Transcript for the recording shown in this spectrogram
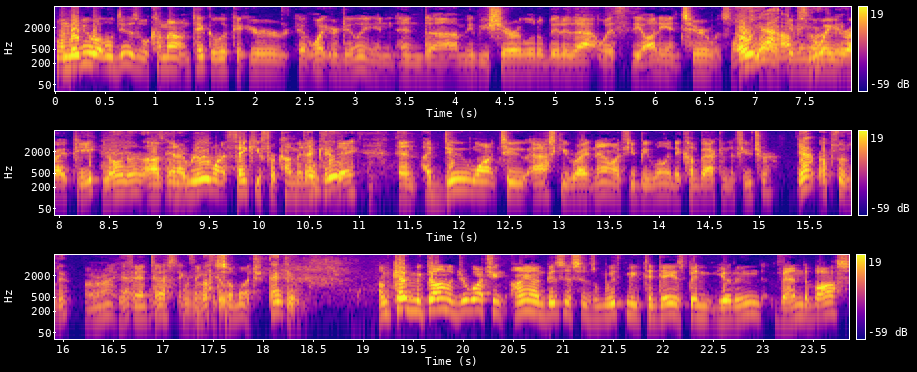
Well, maybe what we'll do is we'll come out and take a look at your at what you're doing, and and uh, maybe share a little bit of that with the audience here. With Oh, yeah, not giving away your IP. No, no, no, Um, and I absolutely. really want to thank you for coming Thank in you. today. And I do want to ask you right now if you'd be willing to come back in the future. Yeah, absolutely. All right, Yeah, fantastic. would Thank you to. so much. Thank you. I'm Kevin McDonald. You're watching Eye on Business, and with me today has been Jeroen van de Bosch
